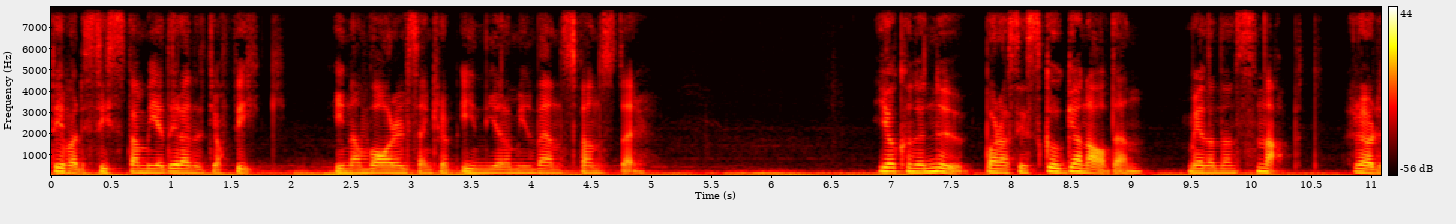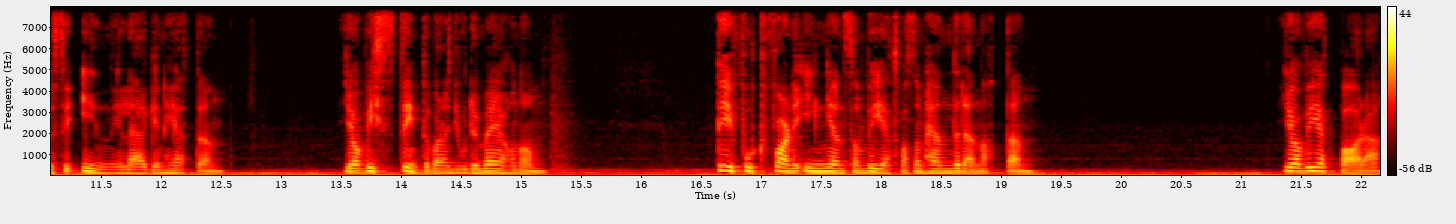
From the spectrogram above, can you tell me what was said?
Det var det sista meddelandet jag fick innan varelsen kröp in genom min väns fönster. Jag kunde nu bara se skuggan av den medan den snabbt rörde sig in i lägenheten. Jag visste inte vad den gjorde med honom. Det är fortfarande ingen som vet vad som hände den natten. Jag vet bara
